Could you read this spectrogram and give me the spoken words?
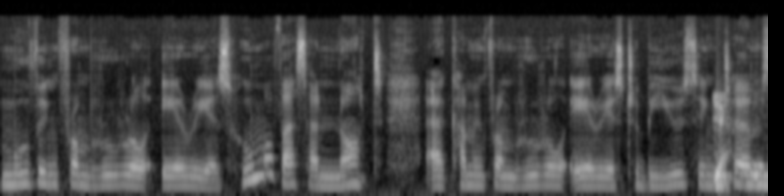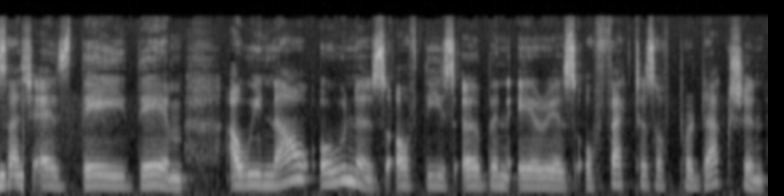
moving from rural areas. Whom of us are not coming from rural areas to be using yeah. terms such as they, them? Are we now owners of these urban areas or factors of production?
